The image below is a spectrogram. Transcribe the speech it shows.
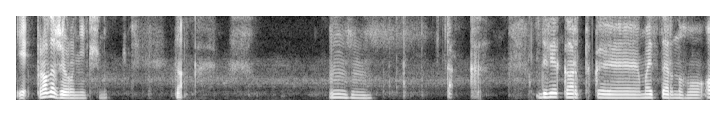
І правда ж іронічно? Так. Угу. Так. Дві картки майстерного,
